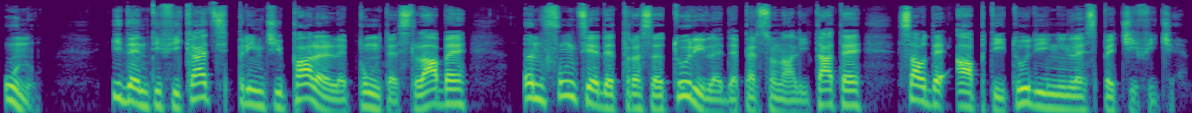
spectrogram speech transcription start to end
1. Identificați principalele puncte slabe în funcție de trăsăturile de personalitate sau de aptitudinile specifice.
